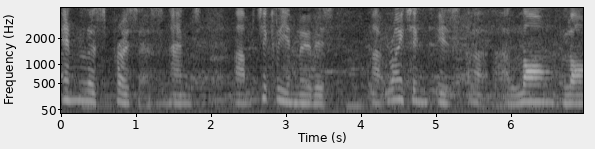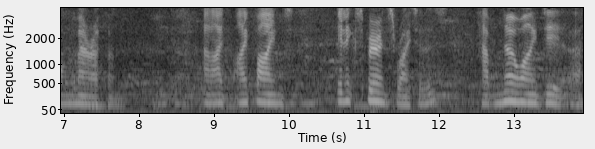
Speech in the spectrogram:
endless process, and um, particularly in movies, uh, writing is a, a long, long marathon. And I, I find inexperienced writers have no idea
